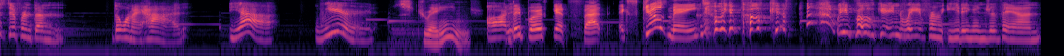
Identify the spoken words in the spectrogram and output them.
is different than the one I had. Yeah. Weird. Strange. Odd. Did they both get fat? Excuse me. we both get, we both gained weight from eating in Japan.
